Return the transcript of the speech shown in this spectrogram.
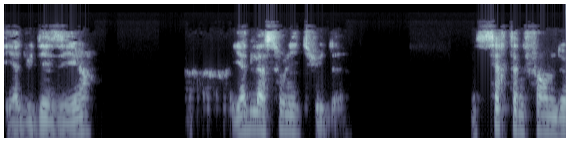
Il y a du désir, euh, il y a de la solitude, une certaine forme de,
